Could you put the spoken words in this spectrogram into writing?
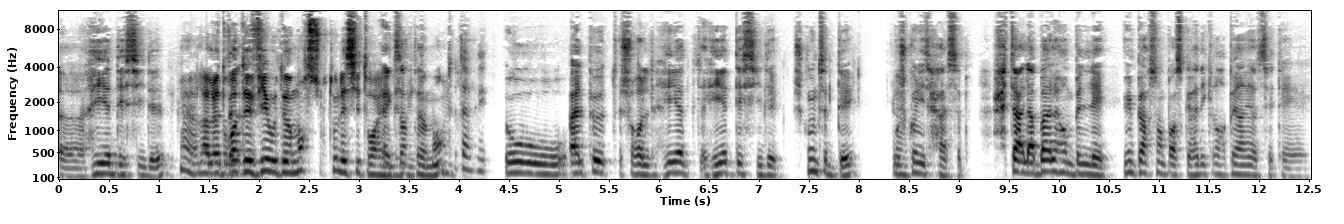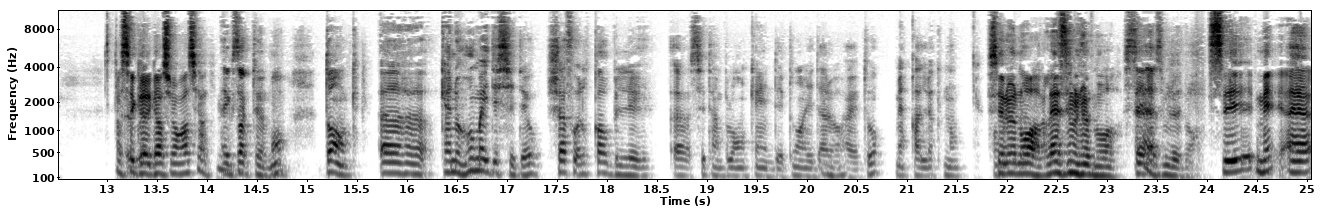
آه، هي décider Elle a le droit de vie ou de mort sur tous les citoyens. Exactement. Tout à fait. و elle peut شغل هي هي ديسيدي شكون تدي وشكون يتحاسب حتى على بالهم باللي اون بيرسون باسكو هذيك لا بيريود سيتي La ségrégation raciale. اكزاكتومون دونك آه كانوا هما يديسيديو شافوا لقاو باللي آه سي ان بلون كاين دي بلون اللي داروها ايتو مي قال لك نو C'est le noir, لازم le noir. سي لازم لو نو C'est, mais, euh,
